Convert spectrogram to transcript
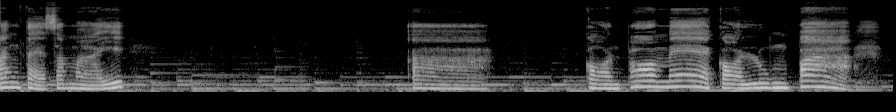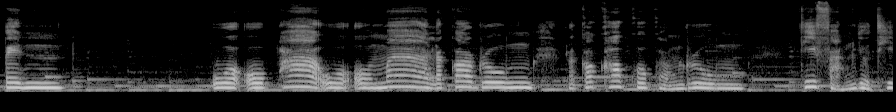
ตั้งแต่สมัยก่อนพ่อแม่ก่อนลุงป้า เป็นอัวโอป้าอัวโอมาแล้วก็ลุง แล้วก็ครอบครัวของลุงที่ฝังอยู่ที่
